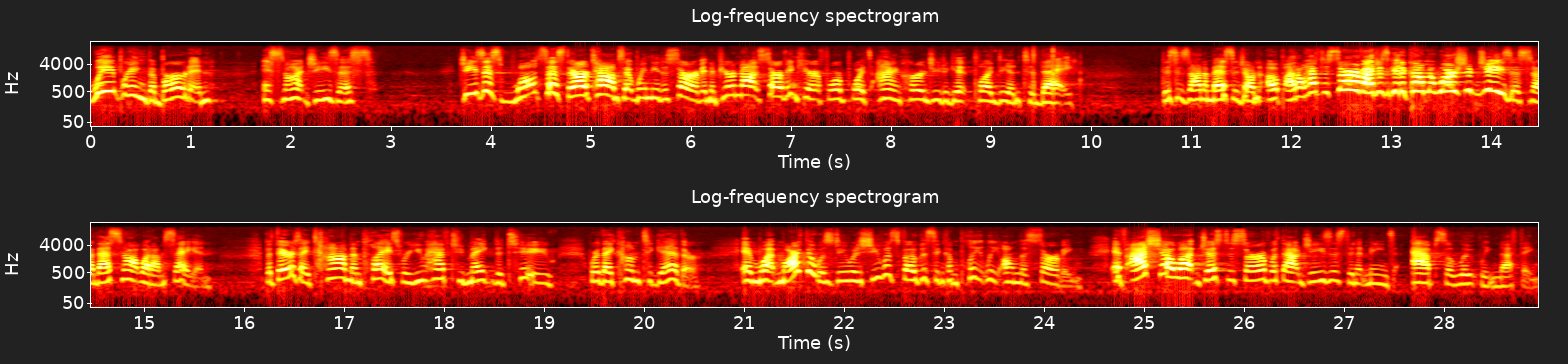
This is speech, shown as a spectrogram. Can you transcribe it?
we bring the burden. It's not Jesus. Jesus wants us, there are times that we need to serve. And if you're not serving here at Four Points, I encourage you to get plugged in today. This is not a message on, oh, I don't have to serve, I just get to come and worship Jesus. No, that's not what I'm saying. But there's a time and place where you have to make the two where they come together. And what Martha was doing, she was focusing completely on the serving. If I show up just to serve without Jesus, then it means absolutely nothing.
